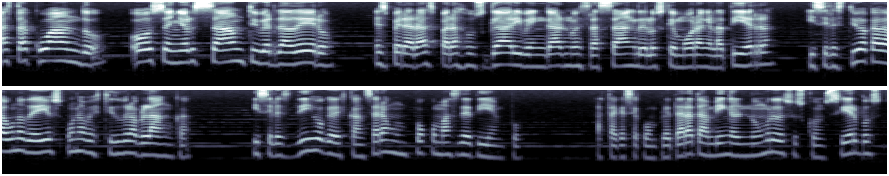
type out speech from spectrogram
¿Hasta cuándo, oh Señor Santo y verdadero, esperarás para juzgar y vengar nuestra sangre de los que moran en la tierra? Y se les dio a cada uno de ellos una vestidura blanca y se les dijo que descansaran un poco más de tiempo, hasta que se completara también el número de sus consiervos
